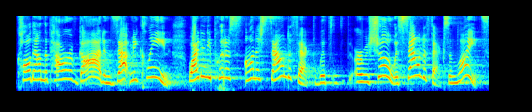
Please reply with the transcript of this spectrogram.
Call down the power of God and zap me clean. Why didn't he put us on a sound effect with or a show with sound effects and lights?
